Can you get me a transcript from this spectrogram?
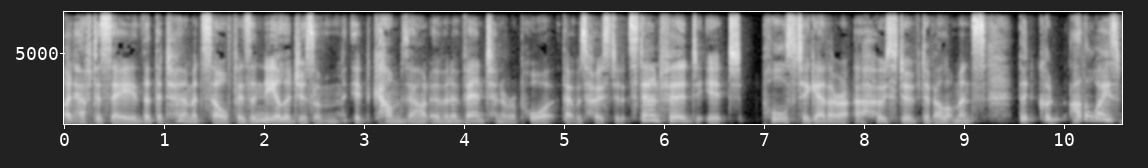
I'd have to say that the term itself is a neologism. It comes out of an event and a report that was hosted at Stanford. It pulls together a host of developments that could otherwise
